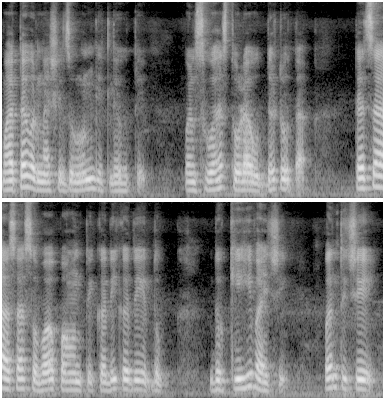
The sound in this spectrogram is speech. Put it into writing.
वातावरणाशी जुळवून घेतले होते. पण सुहास थोडा उद्धट होता. त्याचा असा स्वभाव पाहून ती कधीकधी दुःख दुःखीही व्हायची. पण तिचे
